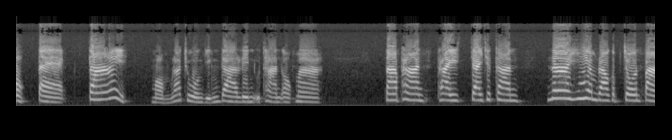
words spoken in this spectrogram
อกแตก ตาย หม่อมราชวงศ์หญิงดาลินอุทานออกมา ตาพานไพรใจชะกัน หน้าเหี้ยมราวกับโจรป่า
